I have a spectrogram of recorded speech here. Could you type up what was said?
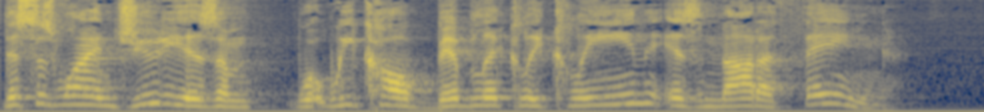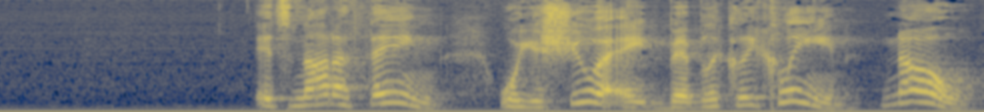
This is why in Judaism what we call biblically clean is not a thing. It's not a thing. Well, Yeshua ate biblically clean. No,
